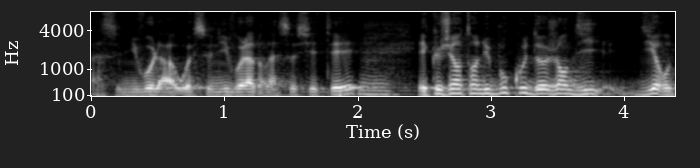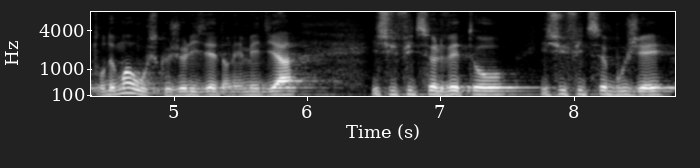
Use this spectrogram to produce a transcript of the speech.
à ce niveau-là ou à ce niveau-là dans la société, hmm. et que j'ai entendu beaucoup de gens dire autour de moi, ou ce que je lisais dans les médias, il suffit de se lever tôt, il suffit de se bouger,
